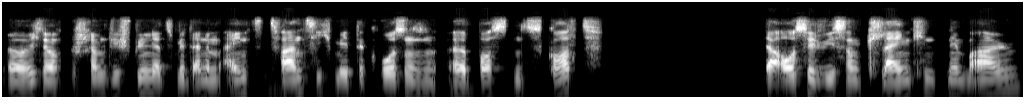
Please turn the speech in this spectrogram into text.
Da habe ich noch geschrieben, die spielen jetzt mit einem 1,20 Meter großen äh, Boston Scott, der aussieht wie so ein Kleinkind neben allen.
